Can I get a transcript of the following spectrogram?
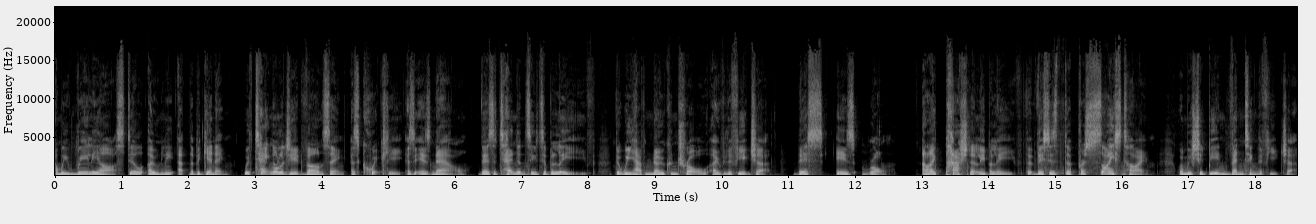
And we really are still only at the beginning. With technology advancing as quickly as it is now, there's a tendency to believe that we have no control over the future. This is wrong. And I passionately believe that this is the precise time when we should be inventing the future.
